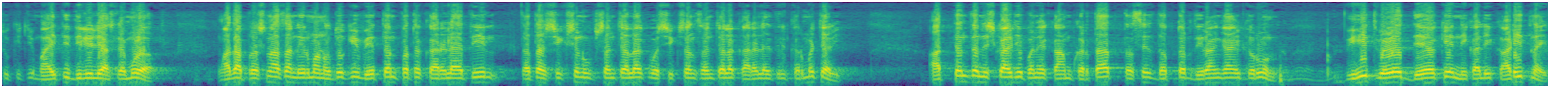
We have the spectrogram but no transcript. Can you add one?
चुकीची माहिती दिलेली असल्यामुळं माझा प्रश्न असा निर्माण होतो की वेतन पथक कार्यालयातील तथा शिक्षण उपसंचालक व शिक्षण संचालक कार्यालयातील कर्मचारी अत्यंत निष्काळजीपणे काम करतात तसेच दप्तर दिरांगाई करून विहित वेळेत देयके निकाली काढीत नाहीत.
